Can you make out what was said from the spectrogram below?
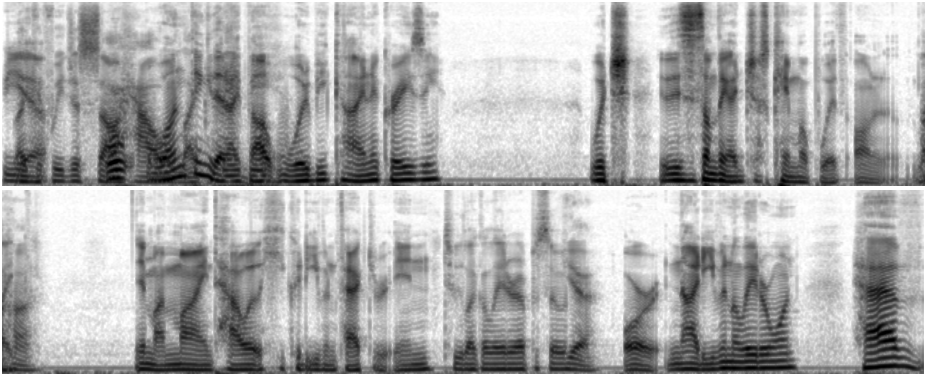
yeah. Like if we just saw Or how one like, thing that I thought would be kind of crazy, which this is something I just came up with on like Uh-huh. in my mind how he could even factor into like a later episode, Yeah. or not even a later one. Have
